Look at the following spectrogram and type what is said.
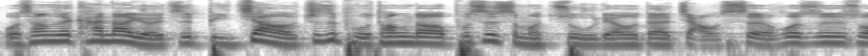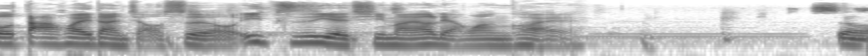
我上次看到有一只比较就是普通的哦，不是什么主流的角色，或者是说大坏蛋角色哦，一只也起码要两万块，是哦，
